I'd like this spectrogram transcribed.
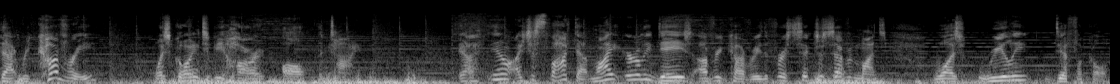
that recovery was going to be hard all the time. Yeah, you know, I just thought that. My early days of recovery, the first six or seven months, was really difficult.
